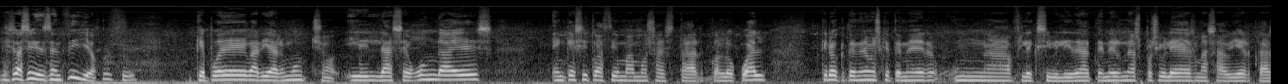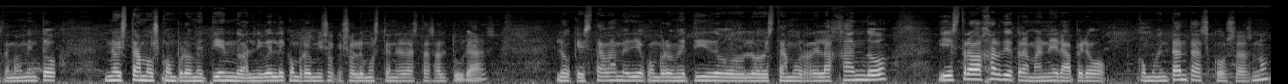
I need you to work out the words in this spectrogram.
es así de sencillo que puede variar mucho. Y la segunda es en qué situación vamos a estar, con lo cual creo que tendremos que tener una flexibilidad, tener unas posibilidades más abiertas. De momento no estamos comprometiendo al nivel de compromiso que solemos tener a estas alturas. Lo que estaba medio comprometido lo estamos relajando y es trabajar de otra manera, pero como en tantas cosas, ¿no?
